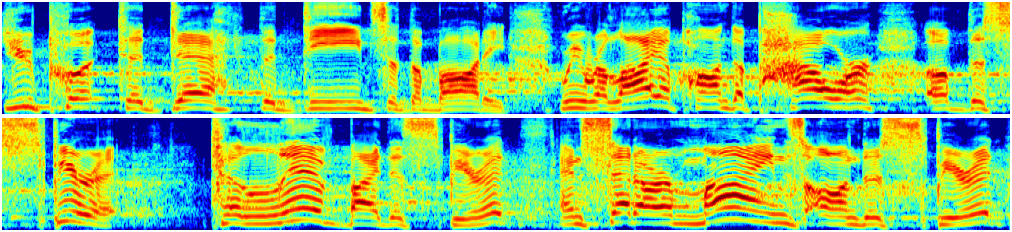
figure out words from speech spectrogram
you put to death the deeds of the body. We rely upon the power of the Spirit to live by the Spirit and set our minds on the Spirit,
